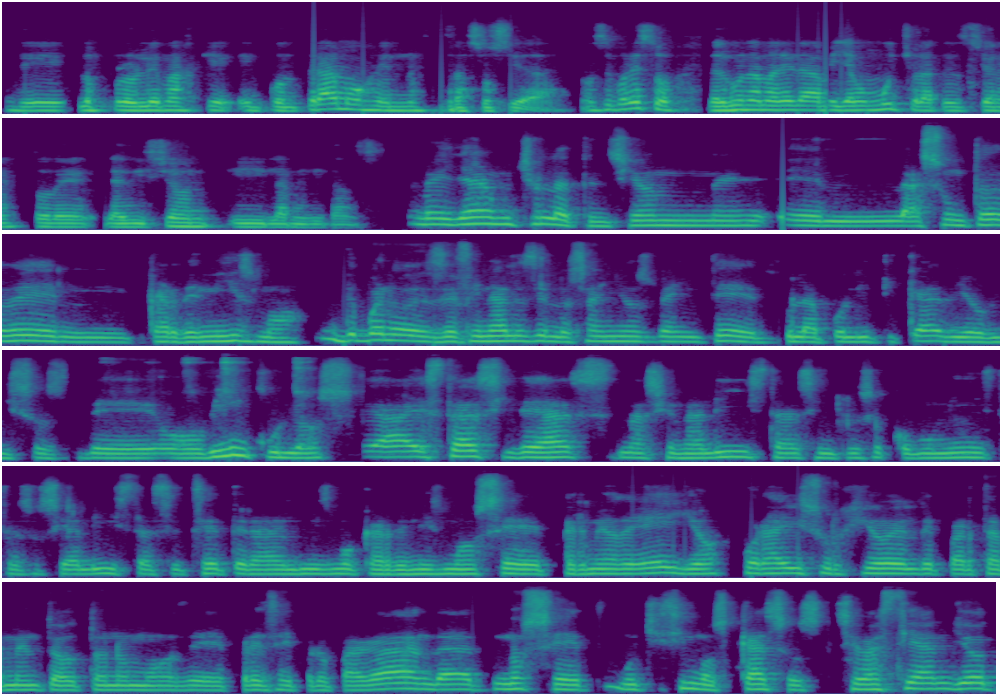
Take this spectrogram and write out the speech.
de los problemas que encontramos en nuestra sociedad. Entonces, por eso, de alguna manera, me llamó mucho la atención esto de la edición y la militancia. Me llama mucho la atención eh, el asunto del cardenismo. bueno, desde finales de los años 20, la política dio visos de, o vínculos a estas ideas nacionalistas, incluso comunistas, socialistas, etcétera. El mismo cardenismo se permeó de ello. Por ahí surgió el Departamento Autónomo de Prensa y Propaganda, no sé, muchísimos casos. Sebastián, yo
